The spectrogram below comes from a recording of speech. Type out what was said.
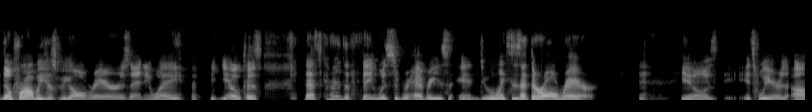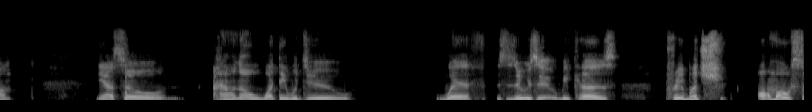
They'll probably just be all rares anyway, you know, because that's kind of the thing with super heavies and Duel Links is that they're all rare. you know, it's, it's weird. Um, yeah, so I don't know what they would do with Zuzu because pretty much almost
